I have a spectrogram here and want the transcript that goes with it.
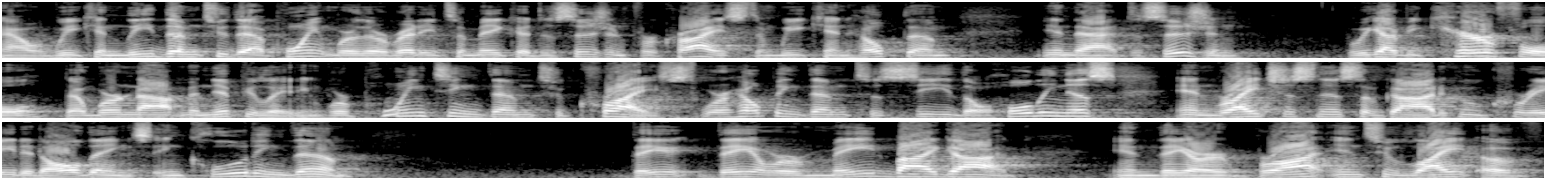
Now, we can lead them to that point where they're ready to make a decision for Christ, and we can help them in that decision. But we got to be careful that we're not manipulating. We're pointing them to Christ. We're helping them to see the holiness and righteousness of God who created all things, including them. They, they were made by God, and they are brought into light of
